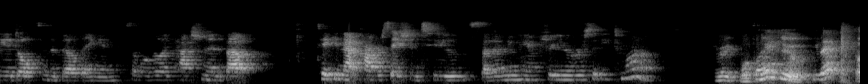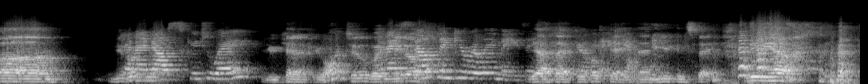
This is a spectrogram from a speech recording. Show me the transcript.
the adults in the building. And so we're really passionate about taking that conversation to Southern New Hampshire University tomorrow. Great, well, thank you. You bet. Um, you Can I don't- now scooch away? You can if you want to, but And I you don't. still think you're really amazing. Yeah, thank you. Okay, yeah. then you can stay. The, uh,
